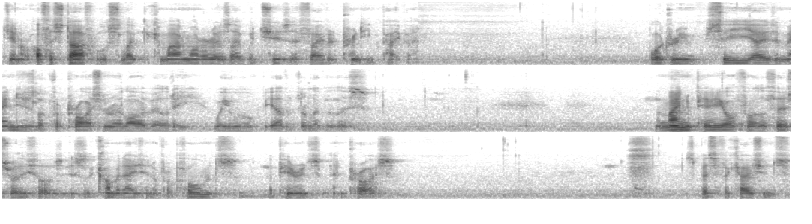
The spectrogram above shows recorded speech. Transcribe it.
General office staff will select the command monitor as they would choose their favourite printing paper. Boardroom CEOs and managers look for price and reliability. We will be able to deliver this. The main appeal for the first release of is the combination of performance, appearance and price. Specifications.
